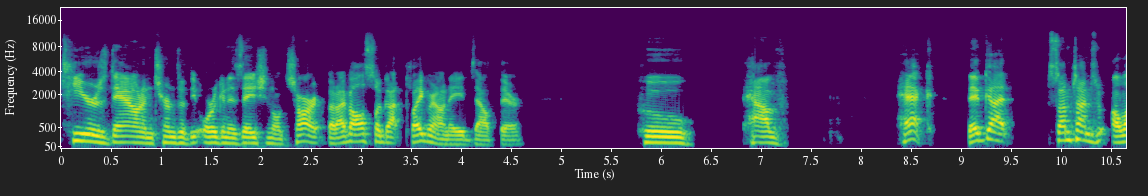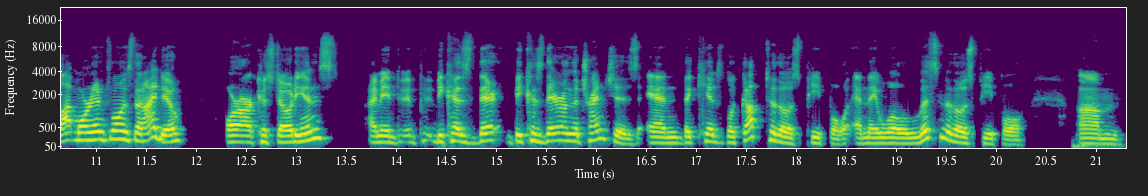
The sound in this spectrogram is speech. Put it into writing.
tiers down in terms of the organizational chart, but I've also got playground aides out there who have, heck, they've got sometimes a lot more influence than I do, or our custodians. I mean, because they're because they're in the trenches, and the kids look up to those people, and they will listen to those people. Um,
